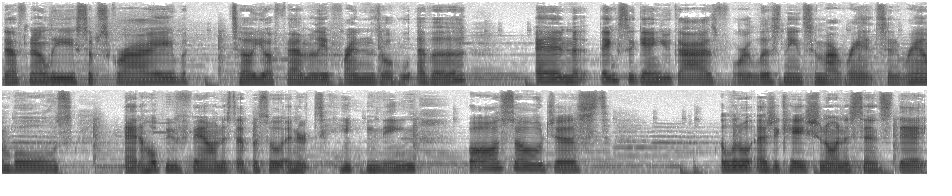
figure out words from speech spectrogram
definitely subscribe, tell your family, friends, or whoever. And thanks again, you guys, for listening to my rants and rambles. And I hope you found this episode entertaining, but also just a little educational in the sense that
